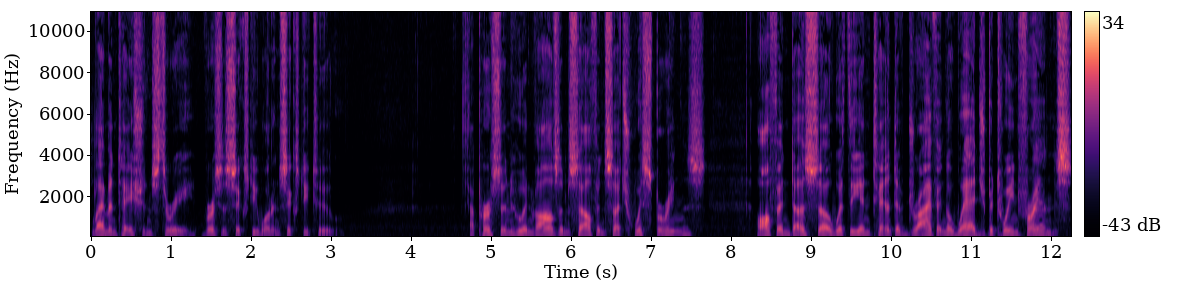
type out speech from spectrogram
Lamentations 3, verses 61 and 62. A person who involves himself in such whisperings often does so with the intent of driving a wedge between friends.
